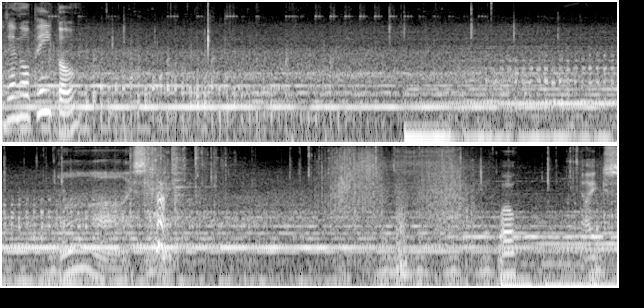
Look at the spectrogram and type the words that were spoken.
Are there more people? The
